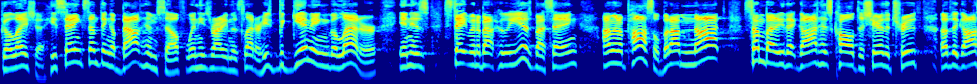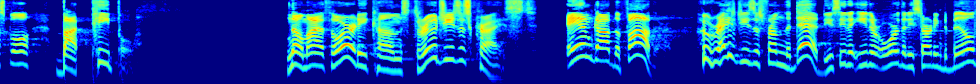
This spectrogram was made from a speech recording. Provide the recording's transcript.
Galatia. He's saying something about himself when he's writing this letter. He's beginning the letter in his statement about who he is by saying, I'm an apostle, but I'm not somebody that God has called to share the truth of the gospel by people. No, my authority comes through Jesus Christ and God the Father, who raised Jesus from the dead. Do you see the either or that he's starting to build?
